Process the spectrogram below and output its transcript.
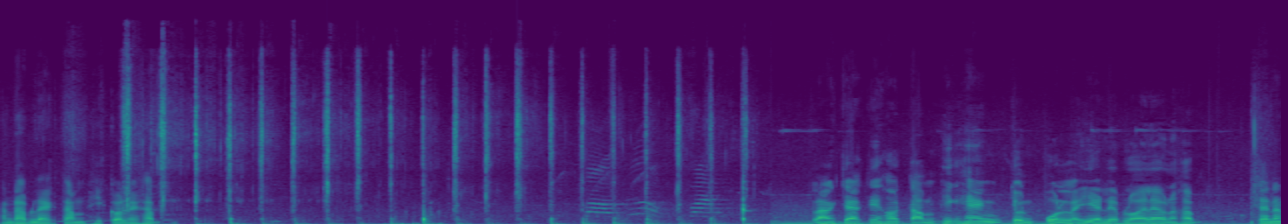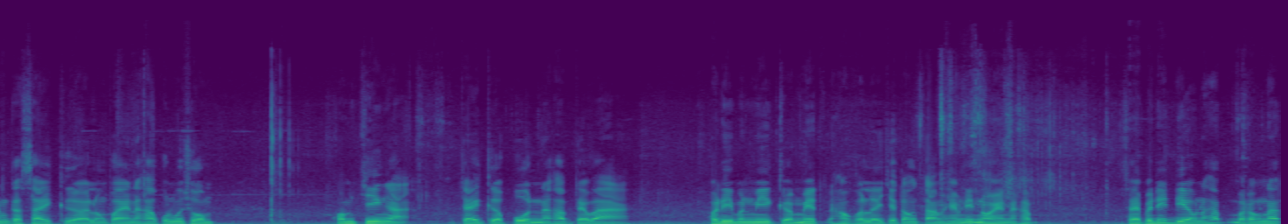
อันดับแรกตำพริกก่อนเลยครับ หลังจากที่เราตำพริกแห้งจนป่นละเอียดเรียบร้อยแล้วนะครับจากนั้นก็ใส่เกลือลงไปนะครับคุณผู้ชม ความจริงอะจะ ให้เกลือป่นนะครับ แต่ว่าพอดีมันมีเกลือเม็ดเราก็เลยจะต้องตำแฮมนิดหน่อยนะครับ ใส่ไปนิดเดียวนะครับบ่ต้องนัก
